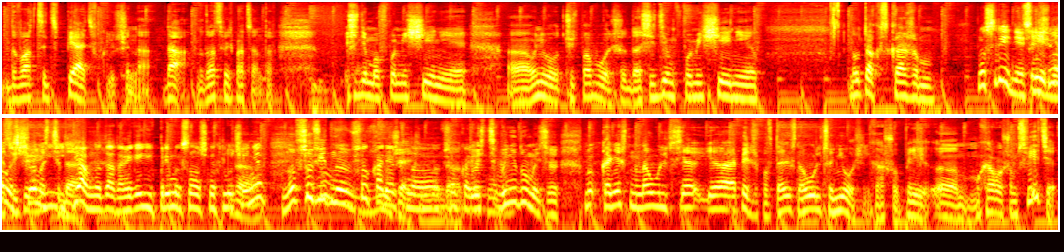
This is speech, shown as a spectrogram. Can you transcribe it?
25 включена. Да, на 25 процентов. Сидим мы в помещении, э, у него вот чуть побольше, да, сидим в помещении, ну так скажем, Ну, средняя Средняя освещенность, да. Явно, да, там никаких прямых солнечных лучей Да. нет. Но все видно, все корректно, замечательно, все да. корректно. То есть вы не думаете, ну, конечно, на улице, я, я опять же повторюсь, на улице не очень хорошо при эм, хорошем свете.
